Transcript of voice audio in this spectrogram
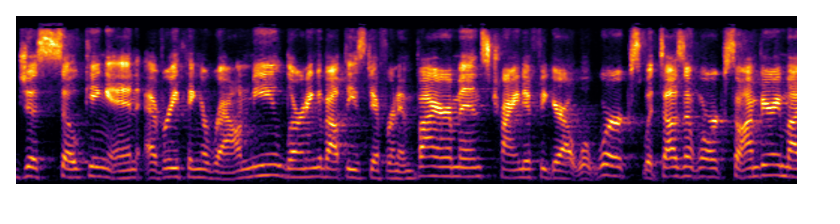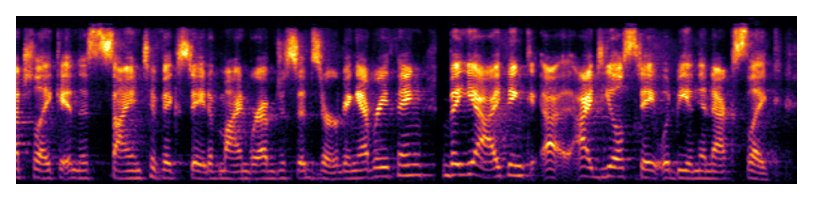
just soaking in everything around me, learning about these different environments, trying to figure out what works, what doesn't work. So I'm very much like in this scientific state of mind where I'm just observing everything. But yeah, I think uh, ideal state would be in the next like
